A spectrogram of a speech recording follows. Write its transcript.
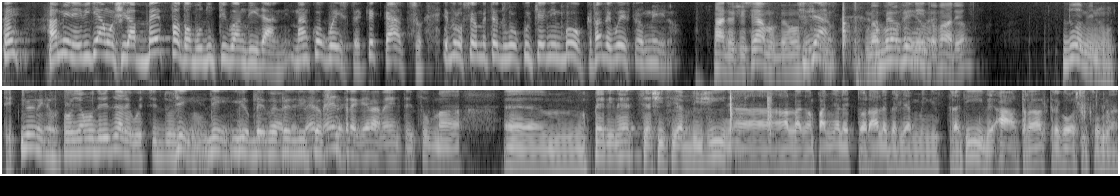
Eh? Almeno evitiamoci la beffa dopo tutti quanti i danni. Manco questo, e che cazzo? E ve lo stiamo mettendo col cucchiaino in bocca, fate questo almeno. Mario, ci siamo? Abbiamo ci finito? siamo. Abbiamo, abbiamo finito, finito, Mario? Due minuti. Due minuti. Vogliamo utilizzare questi due sì, minuti? Sì, io bevo per il caffè. Mentre chiaramente, insomma ehm, per inerzia ci si avvicina alla campagna elettorale per le amministrative. Ah, tra le altre cose, insomma,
